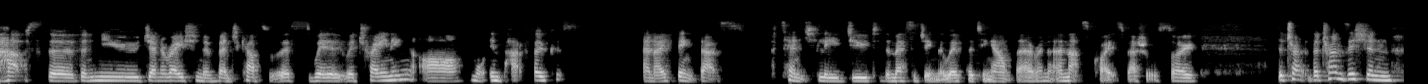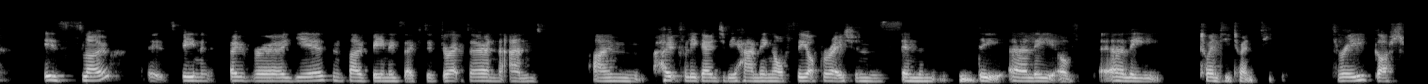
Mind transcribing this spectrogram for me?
perhaps the, the new generation of venture capitalists we're, we're training are more impact focused. And I think that's potentially due to the messaging that we're putting out there. And, and that's quite special. So the, tra- the transition is slow. It's been over a year since I've been executive director and, and I'm hopefully going to be handing off the operations in the, the early of early 2023. Gosh,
